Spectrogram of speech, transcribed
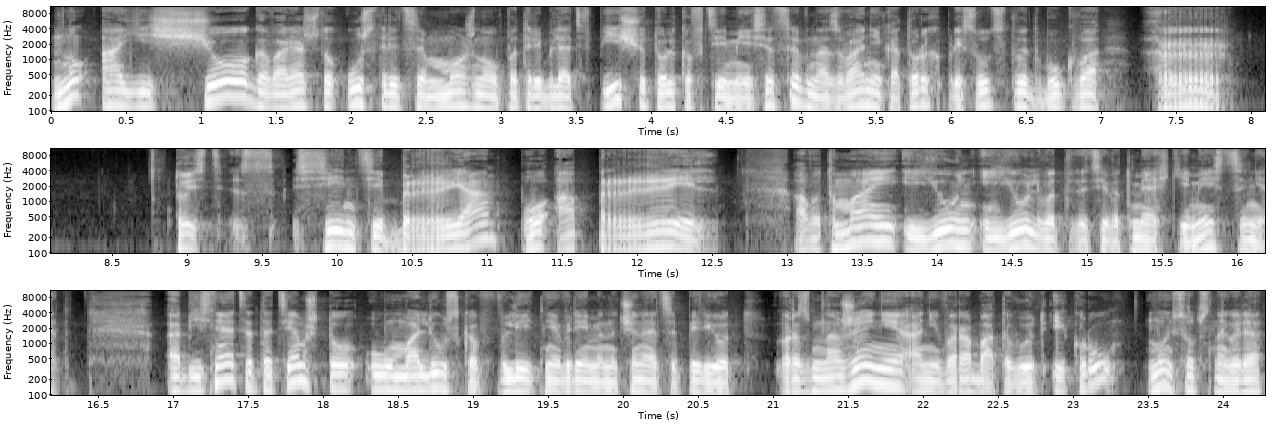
Ну, а еще говорят, что устрицы можно употреблять в пищу только в те месяцы, в названии которых присутствует буква «р». То есть с сентября по апрель. А вот май, июнь, июль, вот эти вот мягкие месяцы нет. Объясняется это тем, что у моллюсков в летнее время начинается период размножения, они вырабатывают икру, ну и, собственно говоря,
